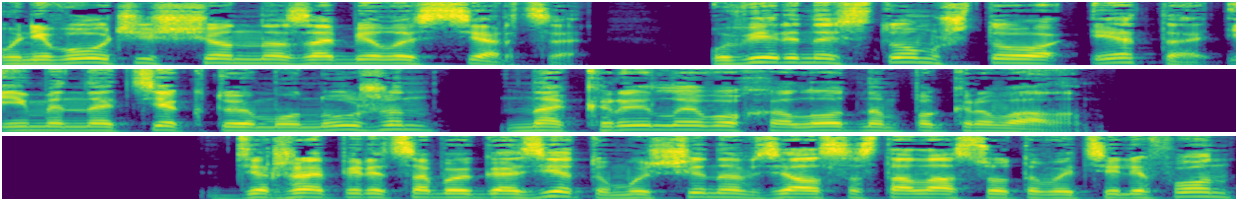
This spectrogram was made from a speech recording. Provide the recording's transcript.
У него учащенно забилось сердце. Уверенность в том, что это именно те, кто ему нужен, накрыла его холодным покрывалом. Держа перед собой газету, мужчина взял со стола сотовый телефон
